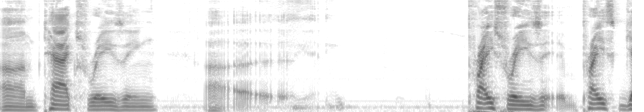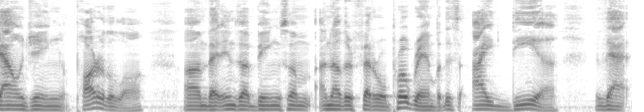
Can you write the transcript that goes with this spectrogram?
um, tax raising, uh, price raising, price gouging part of the law um, that ends up being some another federal program. But this idea that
